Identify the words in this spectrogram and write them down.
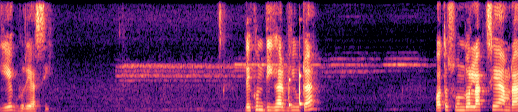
গিয়ে ঘুরে আসি। দেখুন দীঘার ভিউটা, কত সুন্দর লাগছে আমরা।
